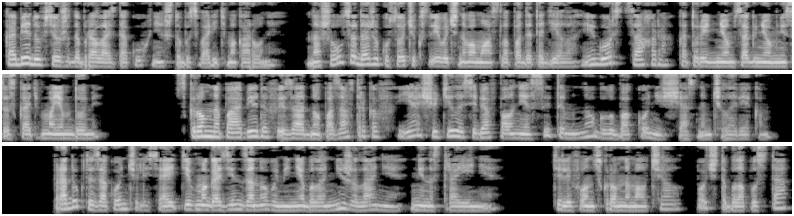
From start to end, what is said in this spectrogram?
К обеду все же добралась до кухни, чтобы сварить макароны. Нашелся даже кусочек сливочного масла под это дело и горсть сахара, который днем с огнем не сыскать в моем доме. Скромно пообедав и заодно позавтракав, я ощутила себя вполне сытым, но глубоко несчастным человеком. Продукты закончились, а идти в магазин за новыми не было ни желания, ни настроения. Телефон скромно молчал, почта была пуста,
